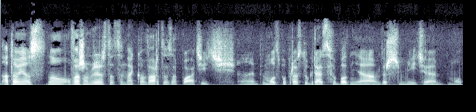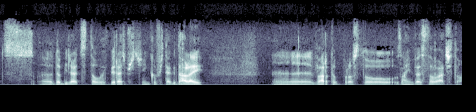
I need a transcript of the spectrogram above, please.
Natomiast no, uważam, że jest to cena, jaką warto zapłacić, by móc po prostu grać swobodnie na wyższym licie, móc dobierać stoły, wybierać przeciwników i tak dalej. E, warto po prostu zainwestować w to.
